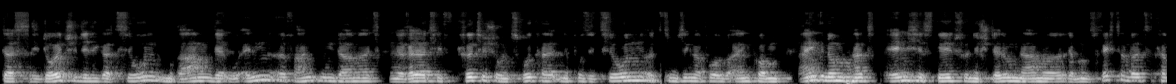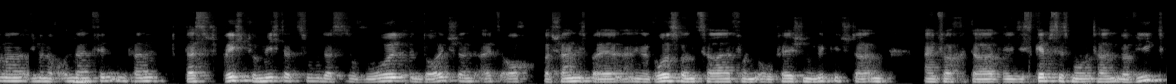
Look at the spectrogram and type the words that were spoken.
dass die deutsche Delegation im Rahmen der UN-Verhandlungen damals eine relativ kritische und zurückhaltende Position äh, zum Singapur-Übereinkommen eingenommen hat. Ähnliches gilt für eine Stellungnahme der Bundesrechtsanwaltskammer, die man auch online finden kann. Das spricht für mich dazu, dass sowohl in Deutschland als auch wahrscheinlich bei einer größeren Zahl von europäischen Mitgliedstaaten einfach da die, Skepsis momentan überwiegt.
